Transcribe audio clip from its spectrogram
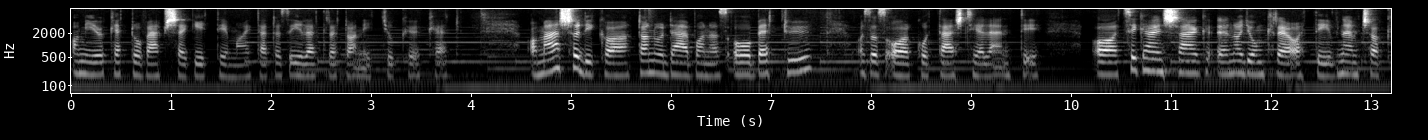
ami őket tovább segíti majd, tehát az életre tanítjuk őket. A második a tanodában az A betű, az az alkotást jelenti. A cigányság nagyon kreatív, nem csak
